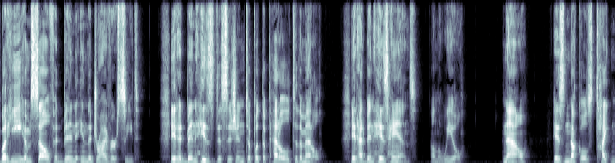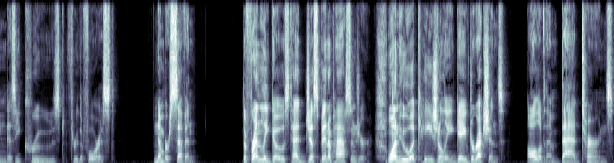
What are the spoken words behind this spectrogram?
but he himself had been in the driver's seat. It had been his decision to put the pedal to the metal. It had been his hands on the wheel. Now, his knuckles tightened as he cruised through the forest. Number seven. The friendly ghost had just been a passenger, one who occasionally gave directions, all of them bad turns.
